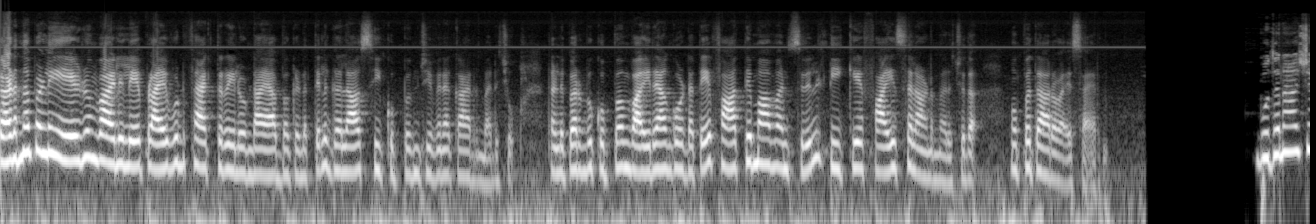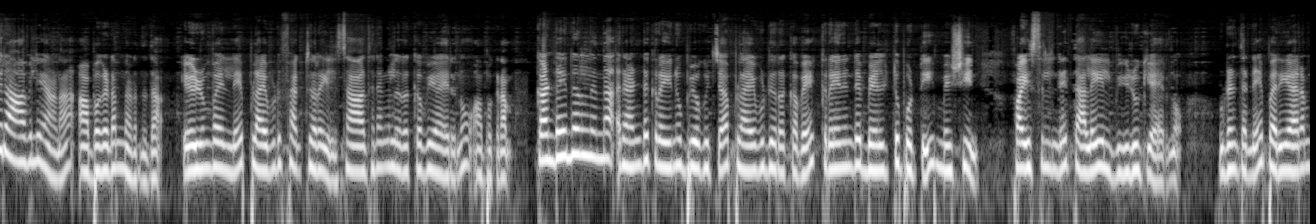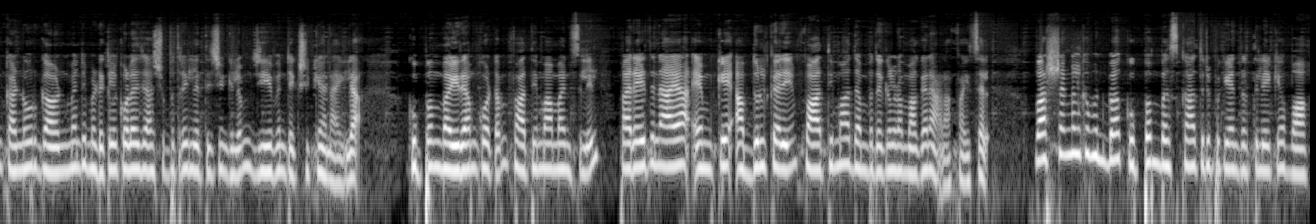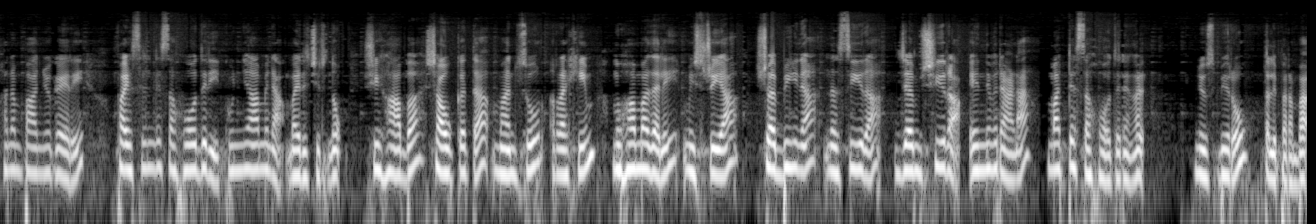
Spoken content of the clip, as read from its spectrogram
കടന്നപ്പള്ളി ഏഴും വയലിലെ പ്ലൈവുഡ് ഫാക്ടറിയിലുണ്ടായ അപകടത്തിൽ ഗലാസി കുപ്പം ജീവനക്കാരൻ മരിച്ചു. തളിപ്പറമ്പ് കുപ്പം വൈരാങ്കോട്ടത്തെ ഫാത്തിമ മൻസിലിൽ ടി കെ ഫൈസലാണ് മരിച്ചത്. മുപ്പത്തി വയസ്സായിരുന്നു. ബുധനാഴ്ച രാവിലെയാണ് അപകടം നടന്നത്. ഏഴുംവയലിലെ പ്ലൈവുഡ് ഫാക്ടറിയിൽ സാധനങ്ങൾ ഇറക്കവെയായിരുന്നു അപകടം. കണ്ടെയ്നറിൽ നിന്ന് രണ്ട് ക്രെയിൻ ഉപയോഗിച്ച പ്ലൈവുഡ് ഇറക്കവെ ക്രെയിനിന്റെ ബെൽറ്റ് പൊട്ടി മെഷീൻ ഫൈസലിന്റെ തലയിൽ വീഴുകയായിരുന്നു. ഉടൻ തന്നെ Pariyaram Kannur government medical college ആശുപത്രിയിൽ എത്തിച്ചെങ്കിലും ജീവൻ രക്ഷിക്കാനായില്ല. കുപ്പം വൈരാംകോട്ടം ഫാത്തിമ മൻസിലിൽ പരേതനായ എം കെ അബ്ദുൽ കരീം ഫാത്തിമ ദമ്പതികളുടെ മകനാണ് ഫൈസൽ. വർഷങ്ങൾക്ക് മുൻപ് കുപ്പം ബസ് കാത്തിരിപ്പ് കേന്ദ്രത്തിലേക്ക് വാഹനം പാഞ്ഞുകയറി ഫൈസലിന്റെ സഹോദരി കുഞ്ഞാമിന മരിച്ചിരുന്നു. ഷിഹാബ് ഷൌക്കത്ത് മൻസൂർ റഹീം മുഹമ്മദ് അലി മിശ്രിയ ഷബീന നസീറ ജംഷീറ എന്നിവരാണ് മറ്റ് സഹോദരങ്ങൾ. News bureau Taliparamba.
